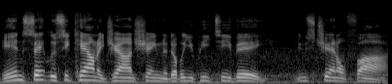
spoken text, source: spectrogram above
In St. Lucie County, Jon Shainman, WPTV, News Channel 5.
